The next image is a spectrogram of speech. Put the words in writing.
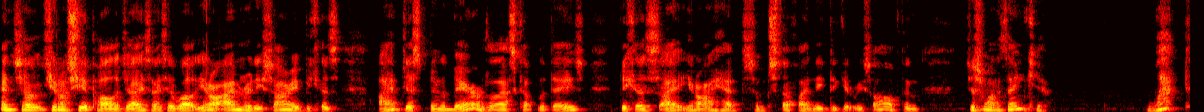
And so, you know, she apologized. I said, "Well, you know, I'm really sorry because I've just been a bear the last couple of days because I, you know, I had some stuff I need to get resolved, and just want to thank you." What?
